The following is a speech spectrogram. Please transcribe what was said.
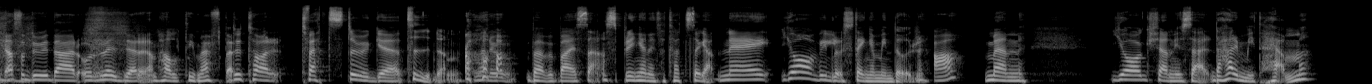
Alltså du är där och röjer en halvtimme efter. Du tar tvättstugetiden när du behöver bajsa. Springa ner till tvättstugan. Nej, jag vill stänga min dörr. Ja. Men jag känner ju så här, det här är mitt hem.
